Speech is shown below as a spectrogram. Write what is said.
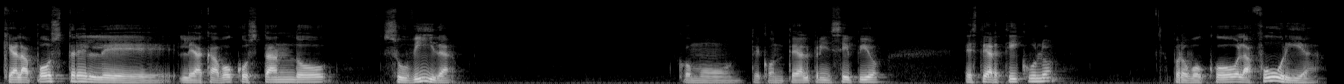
que a la postre le, le acabó costando su vida, como te conté al principio, este artículo provocó la furia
